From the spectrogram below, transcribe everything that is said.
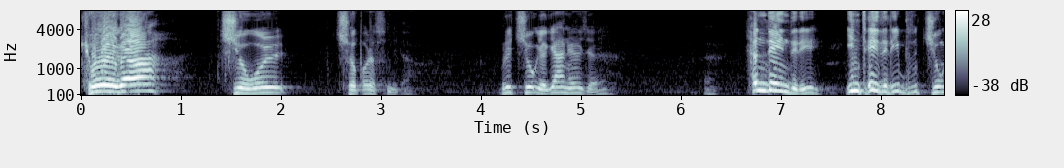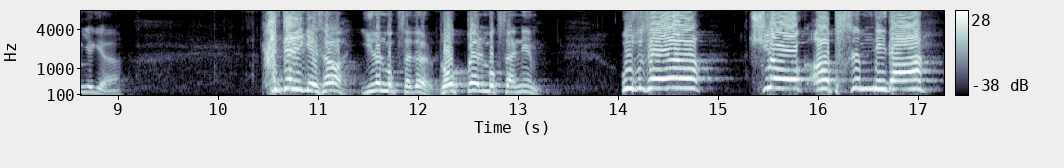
교회가 지옥을 지어버렸습니다. 우리 지옥 얘기 안 해요, 이제. 현대인들이, 인테이들이 무슨 지옥 얘기야. 간단히 얘기해서 이런 목사들, 로벨 목사님, 웃으세요! 지옥 없습니다!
